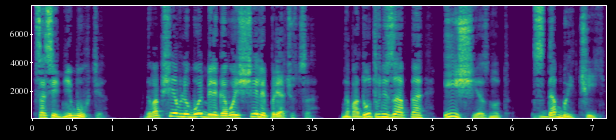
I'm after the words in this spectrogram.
в соседней бухте да вообще в любой береговой щели прячутся, нападут внезапно и исчезнут с добычей.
